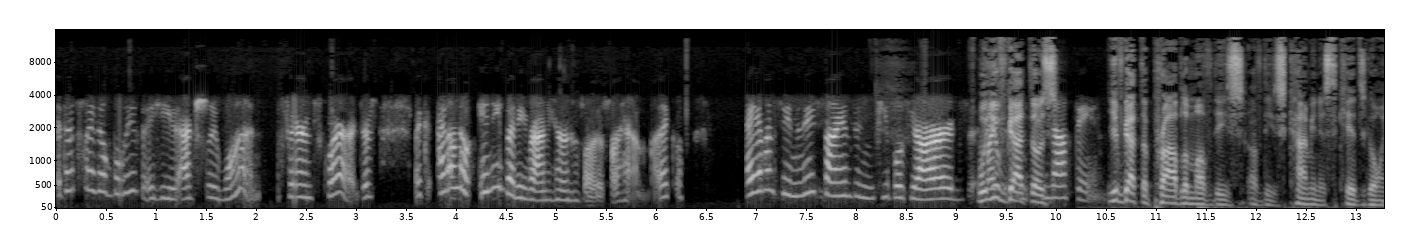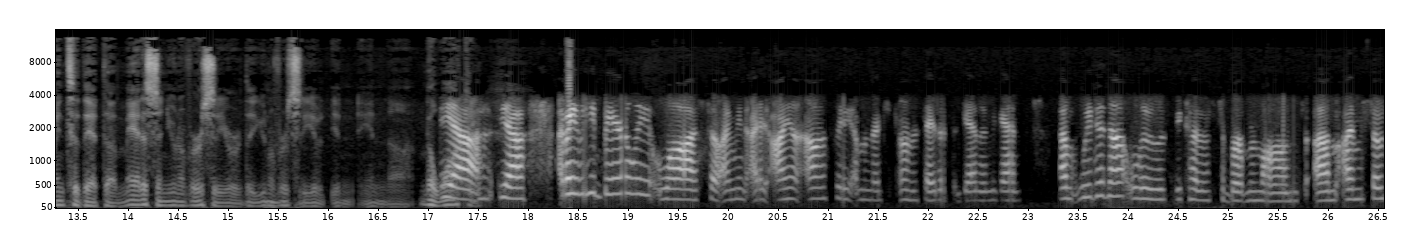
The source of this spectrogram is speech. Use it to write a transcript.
that's why I don't believe that he actually won fair and square. There's like I don't know anybody around here who voted for him. Like I haven't seen any signs in people's yards. Well, like, you've got those nothing. You've got the problem of these of these communist kids going to that uh, Madison University or the University of, in in uh, Milwaukee. Yeah, yeah. I mean, he barely lost. So I mean, I, I honestly, I'm gonna, I'm gonna say this again and again. Um, we did not lose because of suburban moms. Um, I'm so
